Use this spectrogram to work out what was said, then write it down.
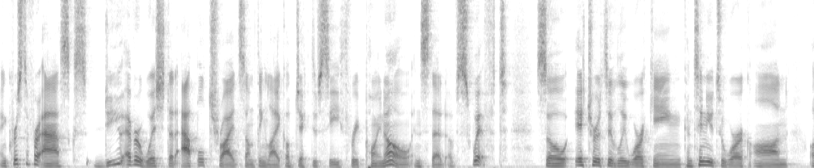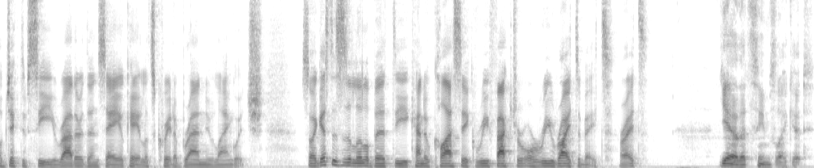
And Christopher asks Do you ever wish that Apple tried something like Objective C 3.0 instead of Swift? So, iteratively working, continue to work on Objective C rather than say, okay, let's create a brand new language. So, I guess this is a little bit the kind of classic refactor or rewrite debate, right? Yeah, that seems like it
